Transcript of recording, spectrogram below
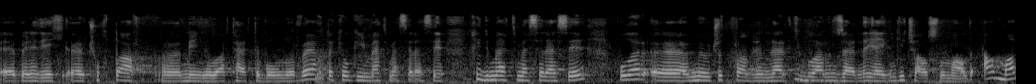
e, belə deyək, e, çox dar e, menyular tərtib olunur və yaxud da ki, o qiymət məsələsi, xidmət məsələsi, bunlar e, mövcud problemlərdir ki, bunların üzərində yəqin ki, çalışılmalıdır. Amma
